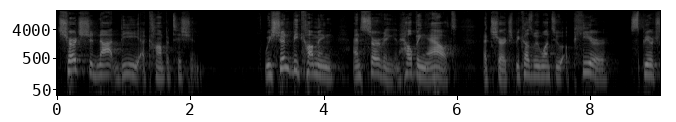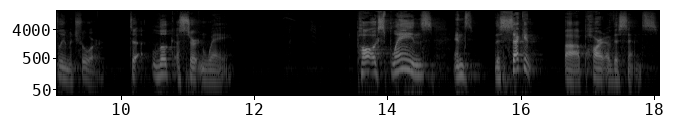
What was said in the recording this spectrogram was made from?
Church should not be a competition. We shouldn't be coming and serving and helping out at church because we want to appear spiritually mature, to look a certain way. Paul explains in the second uh, part of this sentence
